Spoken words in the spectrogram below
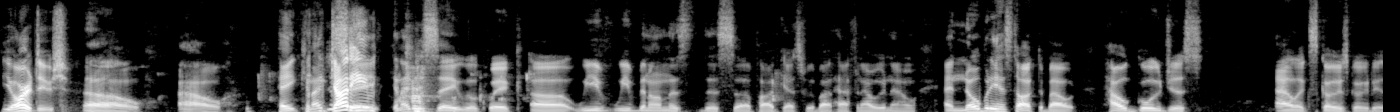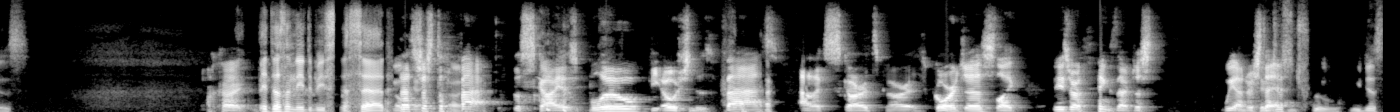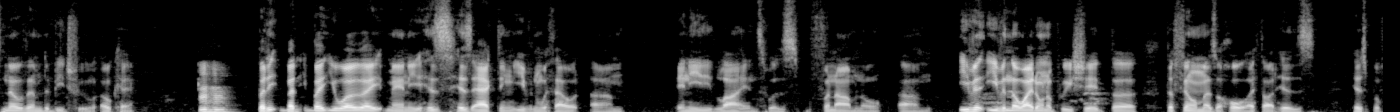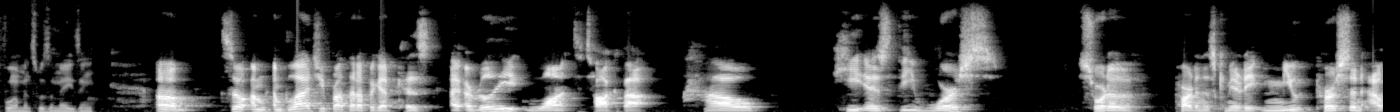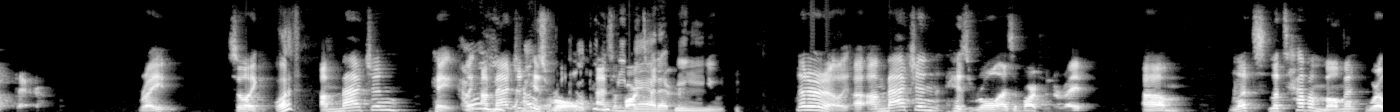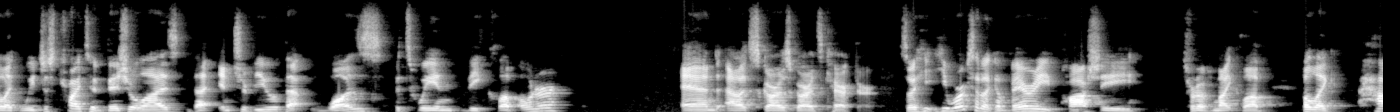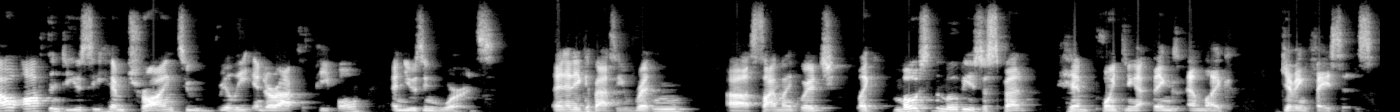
you are a douche oh, ow. Hey, can I just Got say? him. Can I just say real quick? Uh, we've we've been on this this uh, podcast for about half an hour now, and nobody has talked about how gorgeous Alex Skarsgård is. Okay, it doesn't need to be s- said That's Okay, just a all right. fact. The sky is blue. The ocean is vast. Alex Skarsgård is gorgeous. Like these are things that just we They're understand. just true. We just know them to be true. Okay. hmm But but but you are right, Manny. His his acting, even without um, any lines, was phenomenal. Um, even even though I don't appreciate the the film as a whole, I thought his his performance was amazing. Um, so I'm I'm glad you brought that up again because I, I really want to talk about how he is the worst sort of part in this community, mute person out there, right? So like, what imagine okay, How like are you- imagine how- his role as a bartender. Mad at being mute. No, no, no, no. Uh, imagine his role as a bartender, right? Um, let's let's have a moment where like we just try to visualize that interview that was between the club owner and Alex Skarsgård's character. So he he works at like a very poshy sort of nightclub, but like how often do you see him trying to really interact with people and using words in any capacity, written, uh, sign language? Like most of the movie is just spent him pointing at things and like giving faces.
